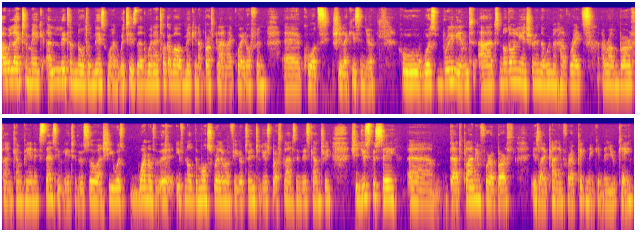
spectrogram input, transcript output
I would like to make a little note on this one, which is that when I talk about making a birth plan, I quite often uh, quote Sheila Kitzinger, who was brilliant at not only ensuring that women have rights around birth and campaign extensively to do so, and she was one of the, if not the most relevant figure to introduce birth plans in this country. She used to say um, that planning for a birth is like planning for a picnic in the UK.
